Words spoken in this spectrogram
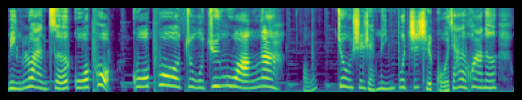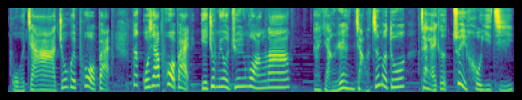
民乱则国破，国破主君亡啊！”哦，就是人民不支持国家的话呢，国家就会破败。那国家破败，也就没有君王啦。那杨任讲了这么多，再来个最后一集。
